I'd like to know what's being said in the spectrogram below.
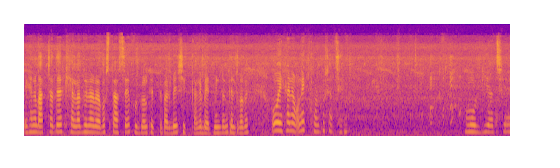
এখানে বাচ্চাদের খেলাধুলার ব্যবস্থা আছে, ফুটবল খেলতে পারবে, শীতকালে ব্যাডমিন্টন খেলতে পারবে। ও, এখানে অনেক খরগোশ আছে। মুরগি আছে।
